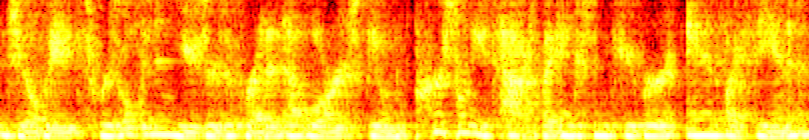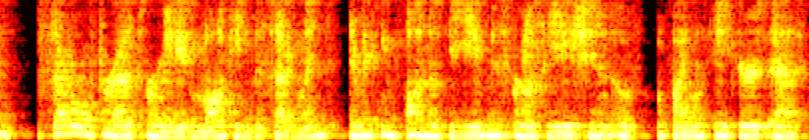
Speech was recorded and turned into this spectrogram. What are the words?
jailbaits resulted in users of Reddit at large feeling personally attacked by Anderson Cooper and by CNN. Several threads were made mocking the segment and making fun of the mispronunciation of ViolentAcrez as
